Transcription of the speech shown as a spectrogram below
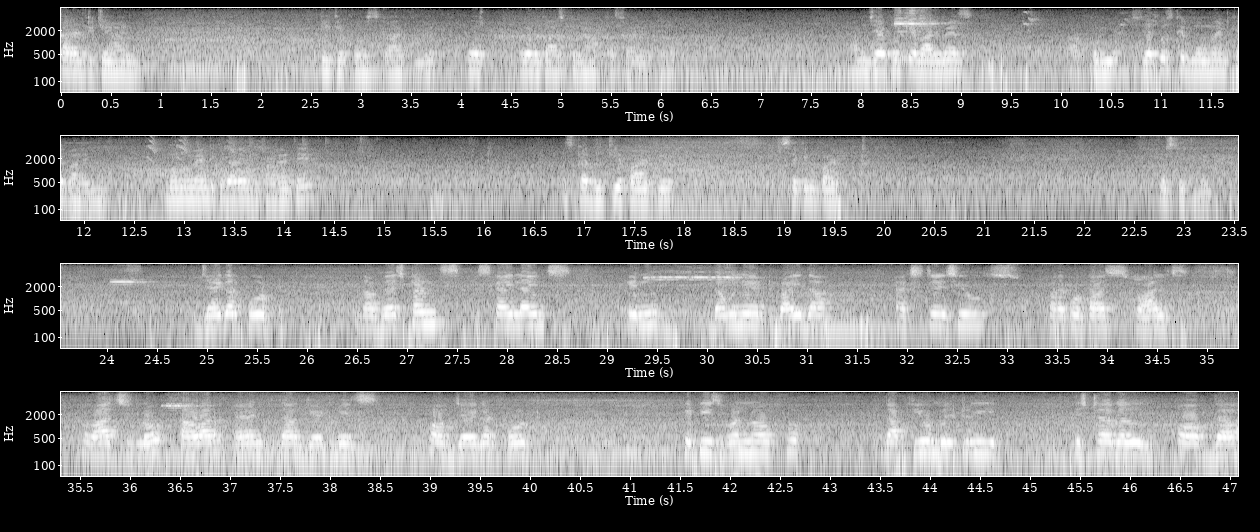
Current channel टीके post podcast में post podcast में आपका स्वागत है हम जयपुर के बारे में आपको जयपुर के मूवमेंट के बारे में मोनूमेंट के बारे में बता रहे थे उसका द्वितीय पार्ट सेकंड पार्ट प्रस्तुत है Jaigarh fort the western skylines in dominated by the extensive terracottas walls, watch tower and the gateways of Jagged Fort. It is one of the few military struggle of the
